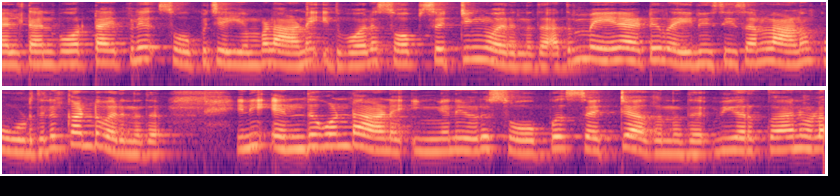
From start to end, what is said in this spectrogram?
മെൽറ്റ് ആൻഡ് പോർ ടൈപ്പിൽ സോപ്പ് ചെയ്യുമ്പോഴാണ് ഇതുപോലെ സോപ്പ് സ്വെറ്റിംഗ് വരുന്നത്. അതും മെയിനായിട്ട് റെയിനി സീസണിലാണ് കൂടുതലും കണ്ടുവരുന്നത്. ഇനി എന്തുകൊണ്ടാണ് ഇങ്ങനെയൊരു സോപ്പ് സെറ്റാകുന്നത്? വിയർക്കാനുള്ള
